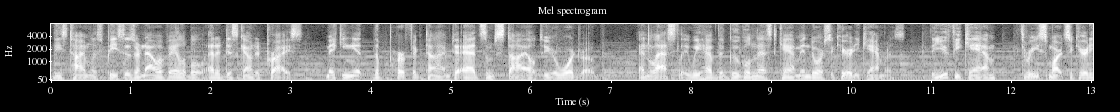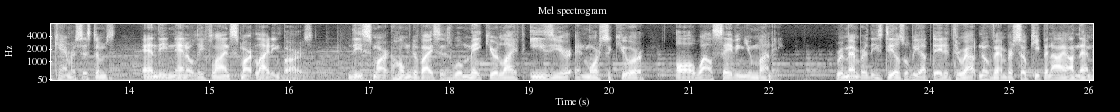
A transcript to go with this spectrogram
These timeless pieces are now available at a discounted price, making it the perfect time to add some style to your wardrobe. And lastly, we have the Google Nest Cam indoor security cameras, the Eufy Cam, three smart security camera systems, and the Nanoleaf line smart lighting bars. These smart home devices will make your life easier and more secure, all while saving you money. Remember, these deals will be updated throughout November, so keep an eye on them.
